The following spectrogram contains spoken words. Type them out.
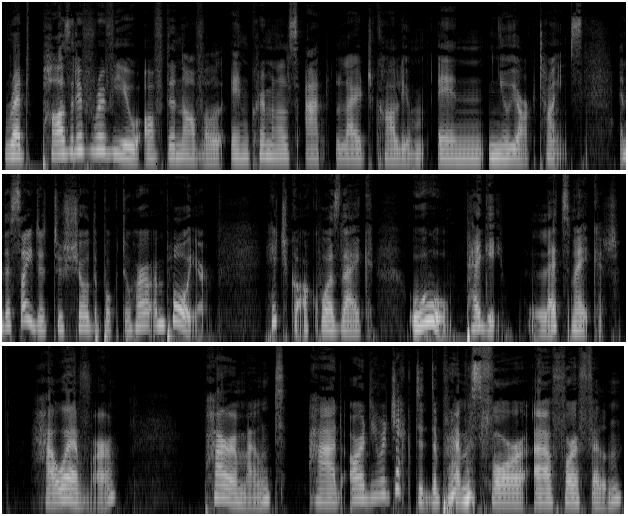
read positive review of the novel in Criminals at Large column in New York Times and decided to show the book to her employer. Hitchcock was like, "Ooh, Peggy, let's make it." However, Paramount had already rejected the premise for uh, for a film.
